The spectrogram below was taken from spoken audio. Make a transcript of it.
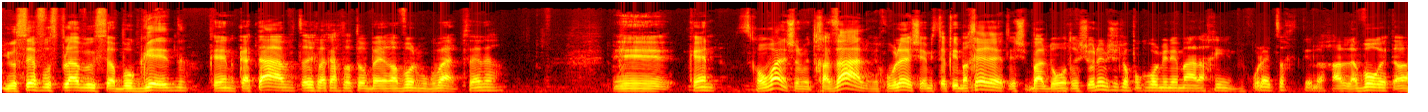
שיוספוס פלביוס הבוגד, כן, כתב, צריך לקחת אותו בערבון מוגבל, בסדר? אה, כן, אז כמובן יש לנו את חז"ל וכולי, שהם מסתכלים אחרת, יש בעל דורות ראשונים שיש לו פה כל מיני מהלכים וכולי, צריך כאילו לעבור את ה...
